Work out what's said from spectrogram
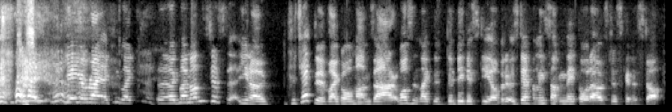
yeah, you're right. Actually, like, like my mom's just, you know, protective like all mums are. It wasn't like the, the biggest deal, but it was definitely something they thought I was just going to stop.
